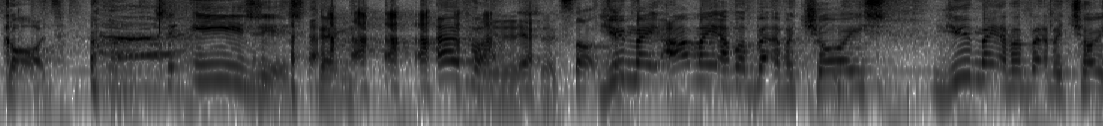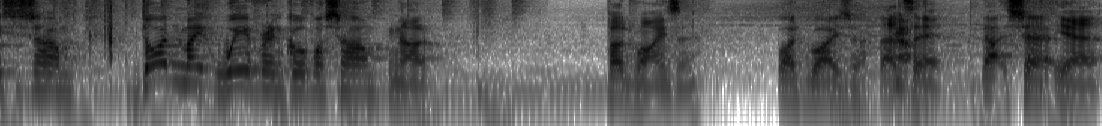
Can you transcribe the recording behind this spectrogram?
God. it's the easiest thing ever. Yeah, it's not You might, I might have a bit of a choice. You might have a bit of a choice of some. Don might waver and go for some. No. Budweiser. Budweiser. That's Yeah. it. That's it. Yeah.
